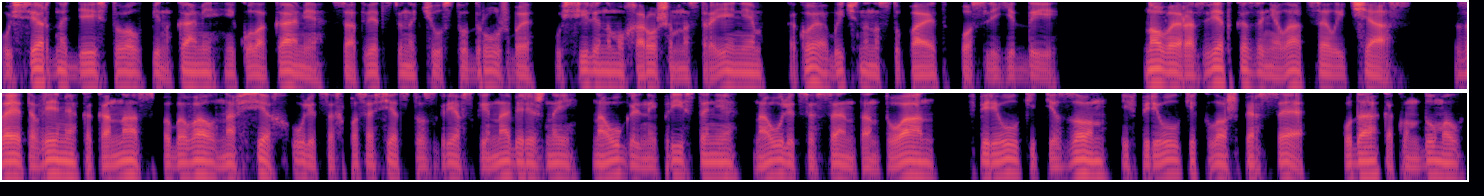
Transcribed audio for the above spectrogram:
усердно действовал пинками и кулаками, соответственно чувству дружбы, усиленному хорошим настроением какое обычно наступает после еды. Новая разведка заняла целый час. За это время как Анас побывал на всех улицах по соседству с Гревской набережной, на угольной пристани, на улице Сент-Антуан, в переулке Тизон и в переулке Клош-Персе, куда, как он думал,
